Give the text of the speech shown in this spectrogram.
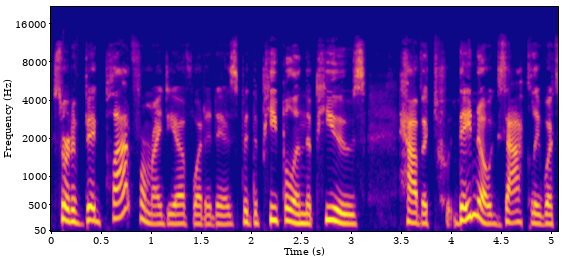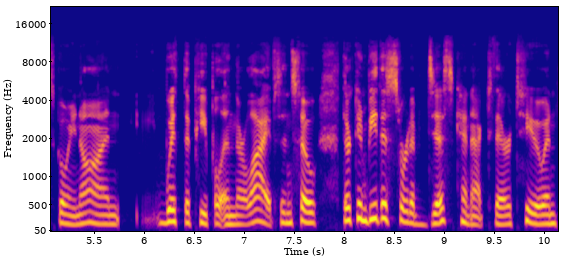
sort of big platform idea of what it is, but the people in the pews have a, t- they know exactly what's going on with the people in their lives. And so there can be this sort of disconnect there too. And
